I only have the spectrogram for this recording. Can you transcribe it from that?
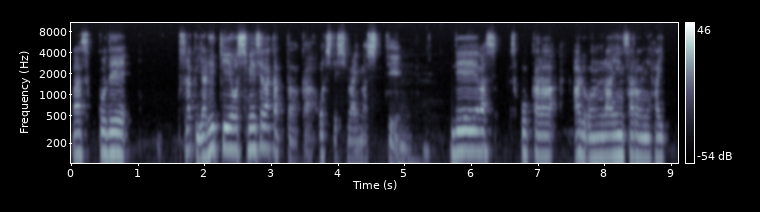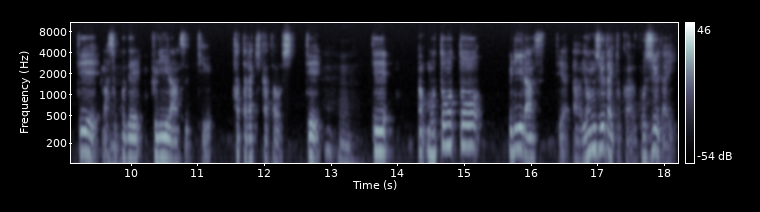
まあそこで、おそらくやる気を示せなかったのか落ちてしまいまして、で、まあそそこからあるオンラインサロンに入って、まあそこでフリーランスっていう働き方を知って、うん。で、まあ、もともとフリーランスってあの40代とか50代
